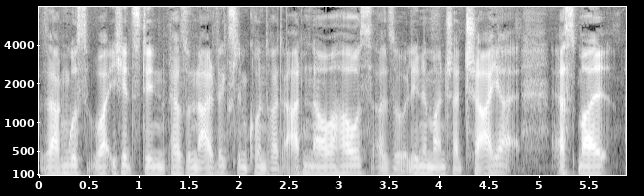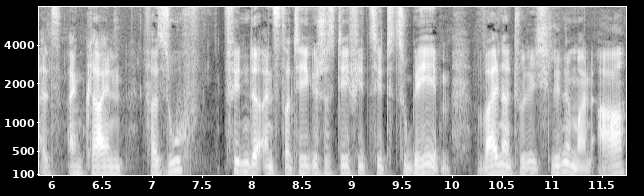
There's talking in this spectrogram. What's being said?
sagen muss, war ich jetzt den Personalwechsel im Konrad-Adenauer-Haus, also Linnemann Chatschaja, erstmal als einen kleinen Versuch finde, ein strategisches Defizit zu beheben, weil natürlich Linnemann A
